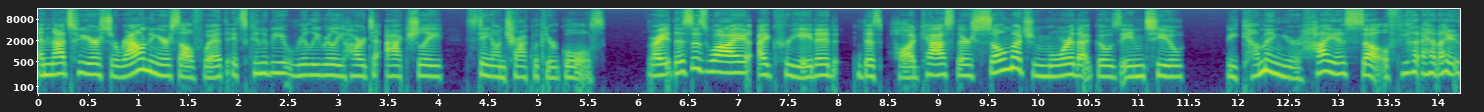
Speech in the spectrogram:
and that's who you're surrounding yourself with, it's going to be really, really hard to actually stay on track with your goals right? This is why I created this podcast. There's so much more that goes into becoming your highest self. and I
